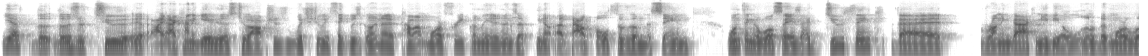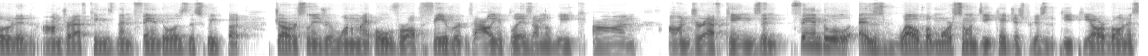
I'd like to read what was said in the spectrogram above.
yeah, th- those are two. Uh, I, I kind of gave you those two options. Which do we think was going to come up more frequently? It ends up, you know, about both of them the same. One thing I will say is I do think that running back, maybe a little bit more loaded on DraftKings than FanDuel is this week. But Jarvis Landry, one of my overall favorite value plays on the week on on DraftKings and FanDuel as well, but more so on DK just because of the PPR bonus.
